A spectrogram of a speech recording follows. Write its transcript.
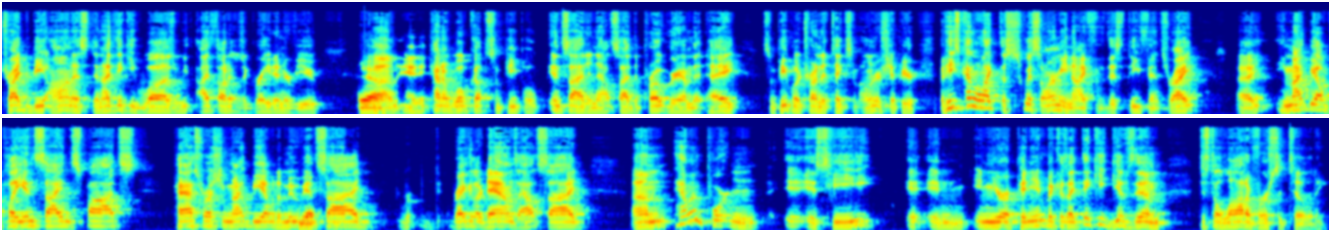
tried to be honest, and I think he was. We, I thought it was a great interview. Yeah, um, and it kind of woke up some people inside and outside the program that hey, some people are trying to take some ownership here. But he's kind of like the Swiss Army knife of this defense, right? Uh, he might be able to play inside in spots pass rush, you might be able to move yep. inside, regular downs outside. Um, how important is he in in your opinion? Because I think he gives them just a lot of versatility.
